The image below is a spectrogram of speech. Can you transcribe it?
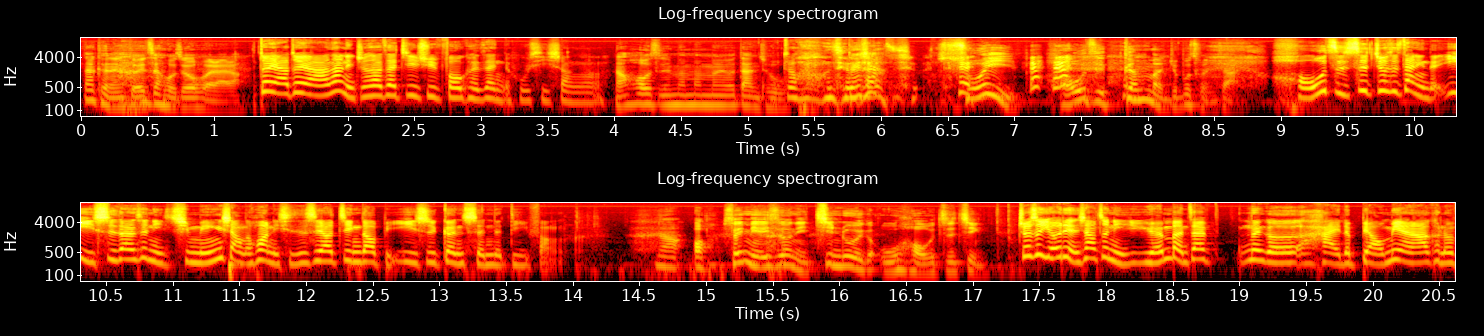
那可能隔一阵猴子又回来了，对呀、对呀、那你就要再继续 focus 在你的呼吸上啊。然后猴子慢慢慢慢又淡出，就猴子等一下所以猴子根本就不存在。猴子是就是在你的意识，但是你去冥想的话，你其实是要进到比意识更深的地方。那哦，所以你的意思说你进入一个无猴之境，就是有点像是你原本在那个海的表面啊，可能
